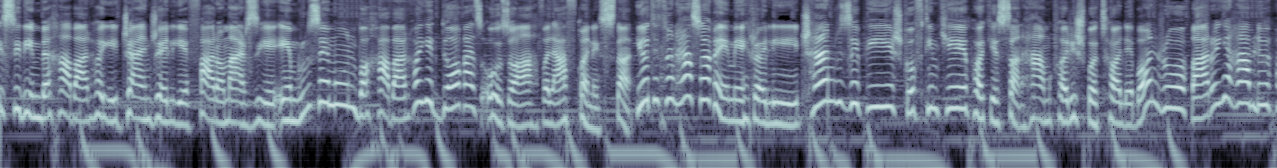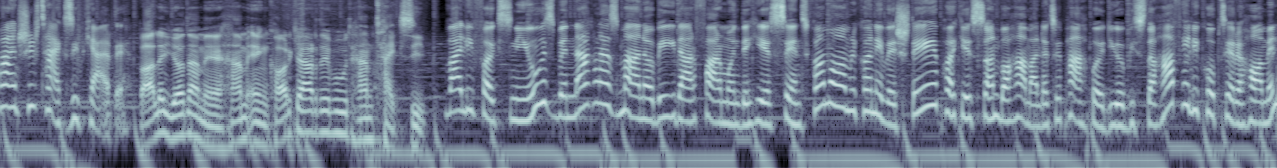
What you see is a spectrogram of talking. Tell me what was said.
رسیدیم به خبرهای جنجالی فرامرزی امروزمون با خبرهای داغ از اوضاع احوال افغانستان. یادتون هست آقای مهرالی؟ چند روز پیش گفتیم که پاکستان همکاریش با طالبان رو برای حمله به پنشیر تکذیب کرده. بله یادمه. هم انکار کرده بود هم تکذیب. ولی فاکس نیوز به نقل از منابعی در فرماندهی سنتکام آمریکا نوشته پاکستان با حملات پهپادی و 27 هلیکوپتر حامل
